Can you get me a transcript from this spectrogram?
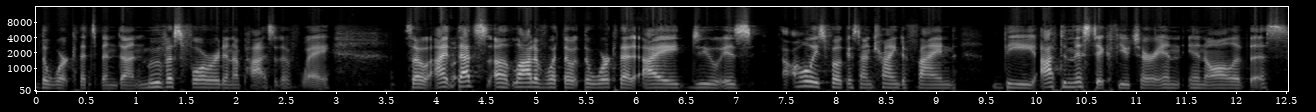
the work that's been done move us forward in a positive way. So I Uh, that's a lot of what the the work that I do is always focused on trying to find the optimistic future in in all of this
